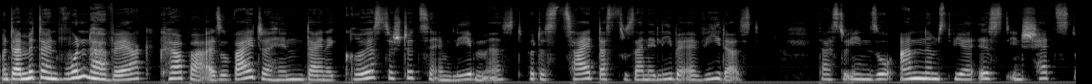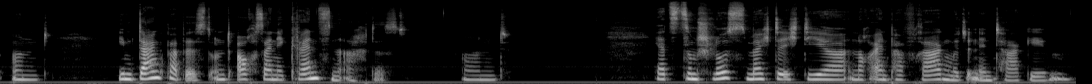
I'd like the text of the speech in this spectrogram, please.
Und damit dein Wunderwerk Körper also weiterhin deine größte Stütze im Leben ist, wird es Zeit, dass du seine Liebe erwiderst, dass du ihn so annimmst, wie er ist, ihn schätzt und ihm dankbar bist und auch seine Grenzen achtest. Und jetzt zum Schluss möchte ich dir noch ein paar Fragen mit in den Tag geben.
